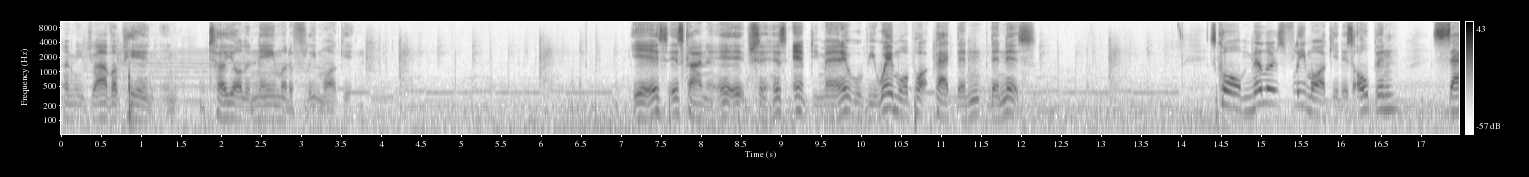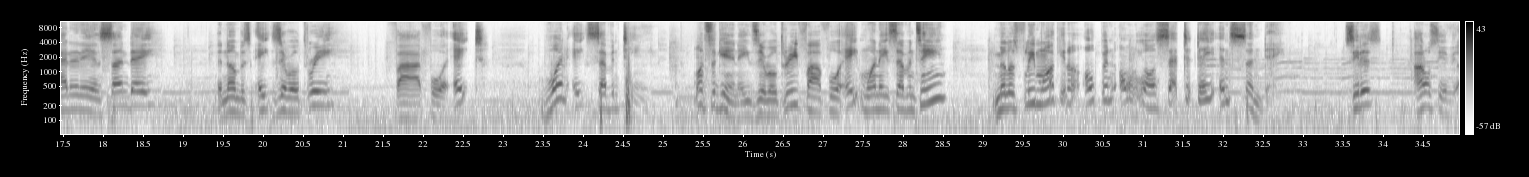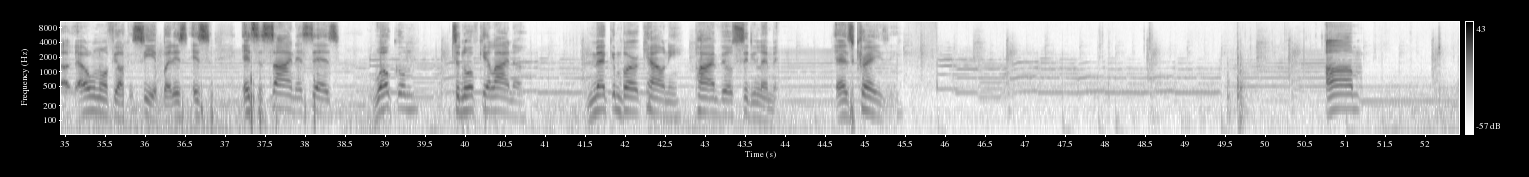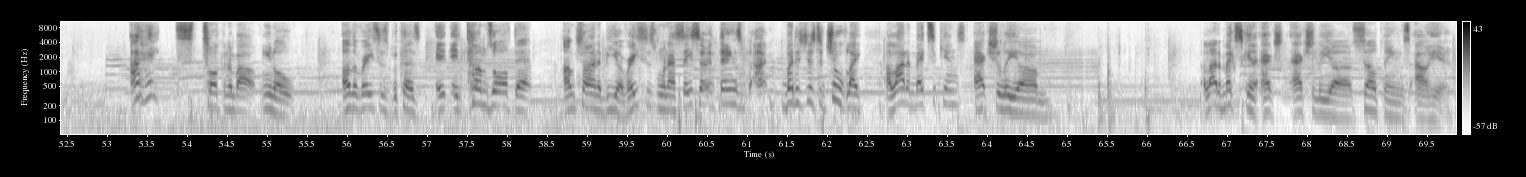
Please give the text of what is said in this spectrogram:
Let me drive up here and, and tell y'all the name of the flea market. Yeah, it's it's kind of it, it's, it's empty, man. It will be way more packed than than this. It's called Miller's Flea Market. It's open Saturday and Sunday. The number's 803 548 1817. Once again, 803 548 1817. Miller's Flea Market are open only on Saturday and Sunday. See this? I don't see if I don't know if y'all can see it, but it's it's it's a sign that says "Welcome to North Carolina, Mecklenburg County, Pineville City Limit." It's crazy. Um, I hate talking about you know other races because it, it comes off that I'm trying to be a racist when I say certain things, but, I, but it's just the truth. Like a lot of Mexicans actually, um, a lot of Mexicans act, actually uh, sell things out here,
